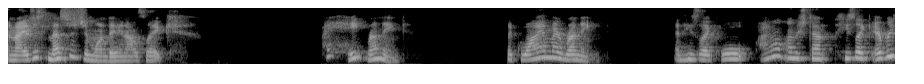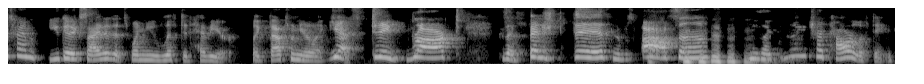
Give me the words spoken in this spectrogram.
And I just messaged him one day and I was like, I hate running. Like, why am I running? And he's like, Well, I don't understand. He's like, Every time you get excited, it's when you lifted heavier. Like, that's when you're like, Yes, today rocked because I finished this and it was awesome. He's like, Why don't you try powerlifting?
